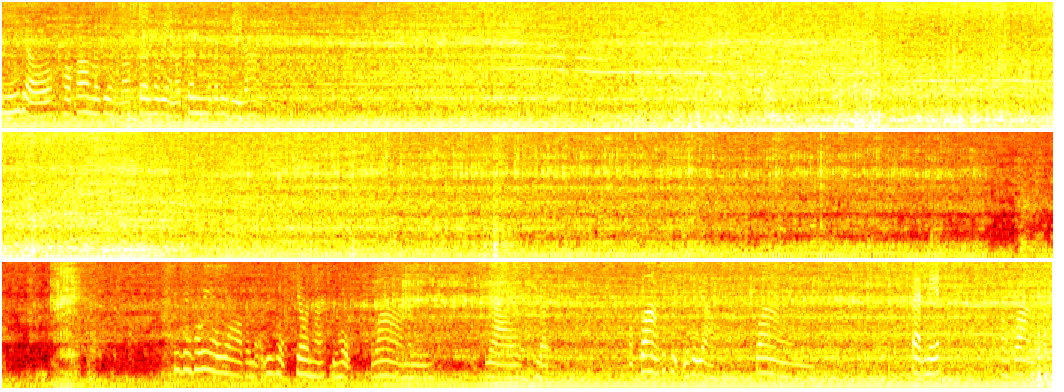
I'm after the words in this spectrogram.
อันนี้เดี๋ยวเขาก็มาเบี่ยงรอบต้นพอเบี่ยงรอบต้นมันก็ดูดีแล้วค่ะ จริงๆเขาวิ่งยาวไปเนี่ยวิ่งหกเที่ยวนะคะถึงหกเพราะว่ามันยาวแบบกว้างที่ผิดไม่ใช่ยาวกว้างแปดเมตรความกว้างนะคะ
